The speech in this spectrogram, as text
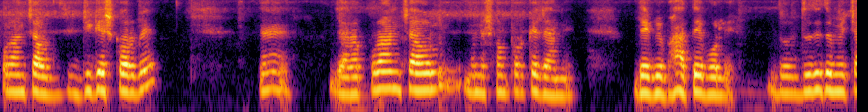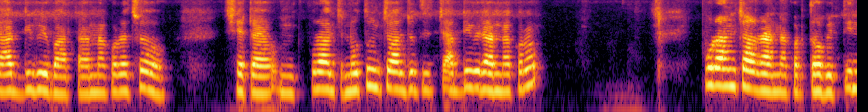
পুরান চাউল জিজ্ঞেস করবে হ্যাঁ? যারা পুরান চাউল মানে সম্পর্কে জানে, দেখবে ভাতে বলে। যদি তুমি চার ডিবি ভাত রান্না করেছ, সেটা পুরান নতুন চাল যদি চার ডিবি রান্না করো, পুরান চাল রান্না করতে হবে তিন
